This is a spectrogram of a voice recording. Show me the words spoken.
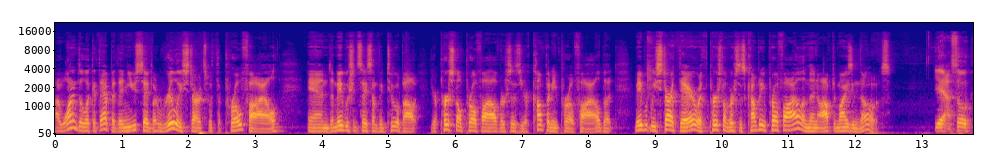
I wanted to look at that, but then you said it really starts with the profile and maybe we should say something too about your personal profile versus your company profile. But maybe we start there with personal versus company profile and then optimizing those. Yeah. So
